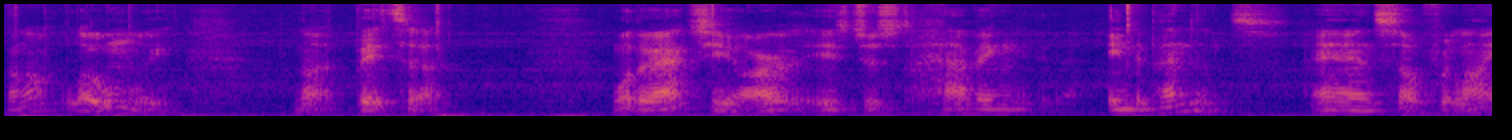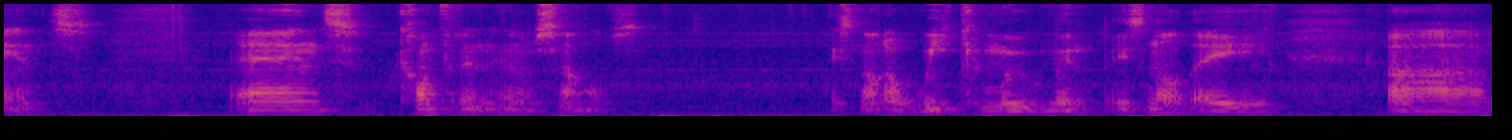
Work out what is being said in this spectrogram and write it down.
They're not lonely, not bitter. What they actually are is just having independence and self reliance and confident in themselves. It's not a weak movement. It's not a um,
